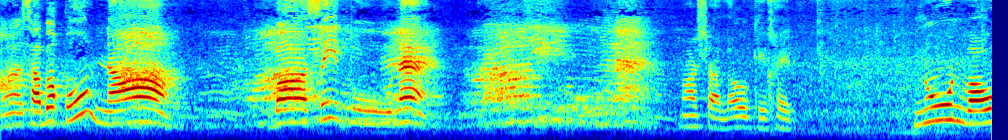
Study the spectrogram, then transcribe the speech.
ஆ, சபகு நா பாசிதூன மாஷா ஓகே ஹைர் நூன் வாவ்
